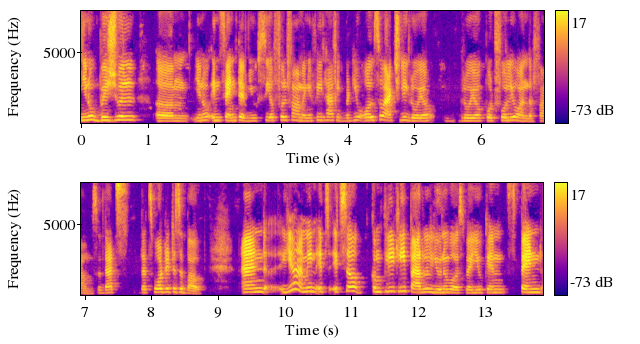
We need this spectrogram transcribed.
you know visual um, you know incentive. You see a full farm and you feel happy but you also actually grow your grow your portfolio on the farm. So that's that's what it is about. And yeah i mean it's it's a completely parallel universe where you can spend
